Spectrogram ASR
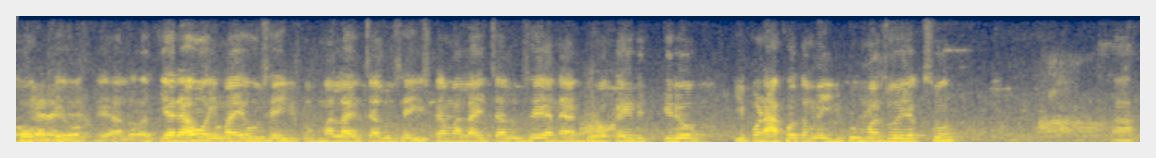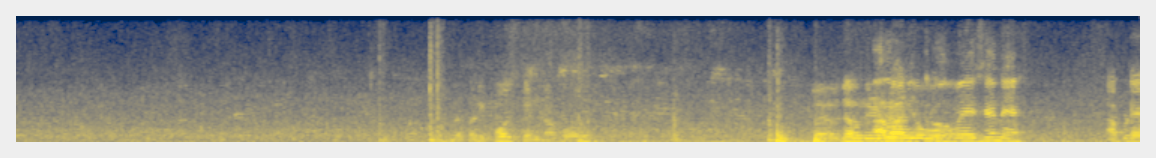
ઓકે ઓકે હાલો. અત્યારે આવો એમાં એવું છે યુટ્યુબમાં લાઈવ ચાલુ છે ઇન્સ્ટામાં લાઈવ ચાલુ છે અને આ ડ્રો કઈ રીતે કર્યો એ પણ આખો તમે યુટ્યુબમાં જોઈ શકશો. હા. પોઝ કરી નાખો હવે. અમે છે ને આપણે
